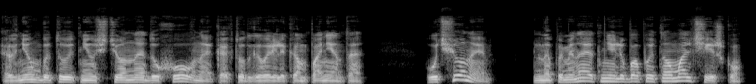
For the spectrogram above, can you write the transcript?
В нем бытует неучтенное духовное, как тут говорили компонента. Ученые напоминают мне любопытного мальчишку,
